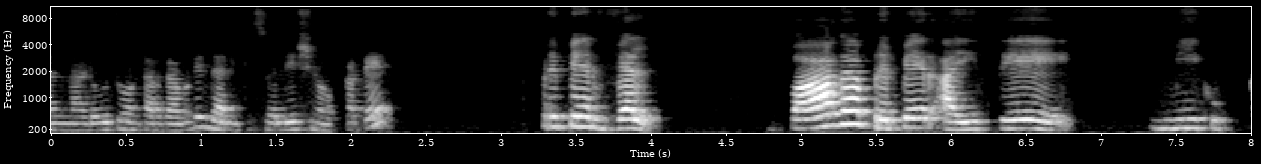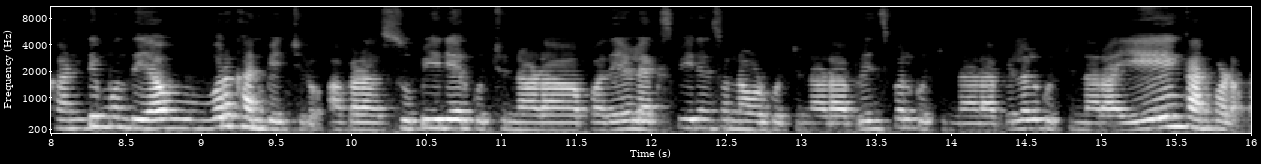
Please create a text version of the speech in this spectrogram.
నన్ను అడుగుతూ ఉంటారు కాబట్టి దానికి సొల్యూషన్ ఒక్కటే. ప్రిపేర్ వెల్. బాగా ప్రిపేర్ అయితే మీకు కంటి ముందు ఎవరు కనిపించరు. అక్కడ సుపీరియర్ కూర్చున్నాడా పదేళ్ళు ఎక్స్పీరియన్స్ ఉన్నవాడు కూర్చున్నాడా ప్రిన్సిపల్ కూర్చున్నాడా పిల్లలు కూర్చున్నారా ఏం కనపడం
